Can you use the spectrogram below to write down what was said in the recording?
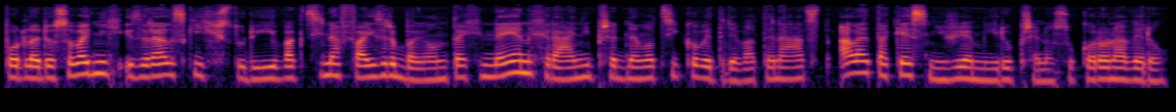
Podle dosavadních izraelských studií vakcína Pfizer-BioNTech nejen chrání před nemocí COVID-19, ale také snižuje míru přenosu koronaviru.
